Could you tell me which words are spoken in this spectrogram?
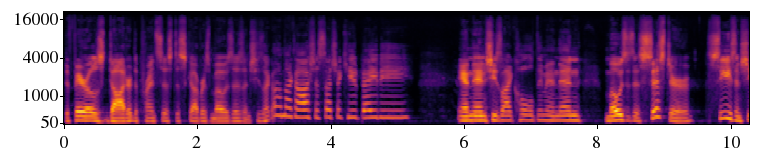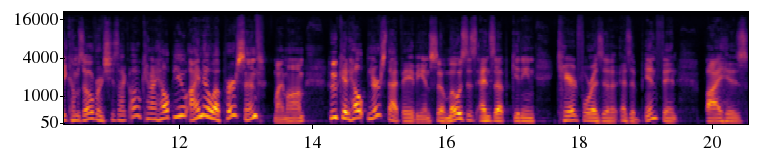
the Pharaoh's daughter, the princess, discovers Moses, and she's like, oh my gosh, it's such a cute baby. And then she's like, hold him, and then Moses' sister sees and she comes over and she's like, Oh, can I help you? I know a person, my mom, who could help nurse that baby? And so Moses ends up getting cared for as a as an infant by his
